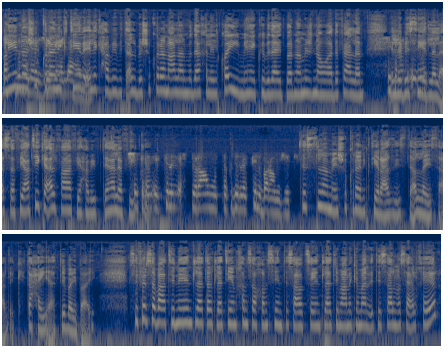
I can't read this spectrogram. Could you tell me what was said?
بس لينا شكرا كثير. لك حبيبة قلبي. شكرا على المداخلة القيمة هيك في بداية برنامجنا وهذا فعلا اللي بيصير إلك. للأسف. يعطيك ألف عافية حبيبتي. هلا فيك. شكرا كل الاحترام والتقدير لكل برامجك. تسلمي. شكرا كثير عزيزتي. الله يسعدك تحياتي. باي باي. صفر سبعة اتنين ثلاثة وثلاثين خمسة وخمسين تسعة وتسعين ثلاثة. معنا كمان اتصال. مساء الخير.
